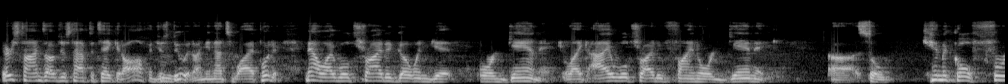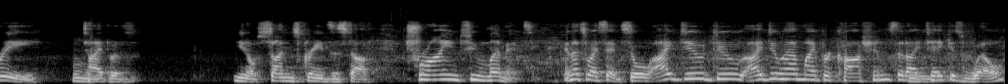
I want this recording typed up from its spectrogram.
there's times I'll just have to take it off and just do hmm. it. I mean, that's why I put it. Now I will try to go and get organic. Like I will try to find organic, uh, so chemical free hmm. type of you know sunscreens and stuff trying to limit. And that's why i said so i do do i do have my precautions that i take as well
